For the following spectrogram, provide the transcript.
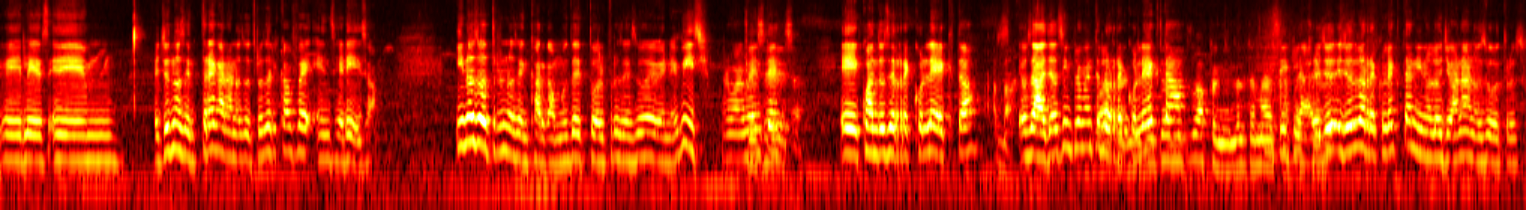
eh, les em, ellos nos entregan a nosotros el café en cereza y nosotros nos encargamos de todo el proceso de beneficio. Normalmente. ¿Qué cereza? Eh, cuando se recolecta, o sea, ella simplemente lo recolecta. aprendiendo el tema Sí, claro, ellos, lo recolectan y nos lo llevan a nosotros.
